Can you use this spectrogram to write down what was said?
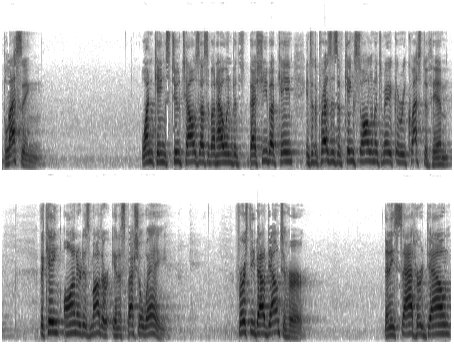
blessing. 1 Kings 2 tells us about how when Bathsheba came into the presence of King Solomon to make a request of him, the king honored his mother in a special way. First, he bowed down to her. Then he sat her down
